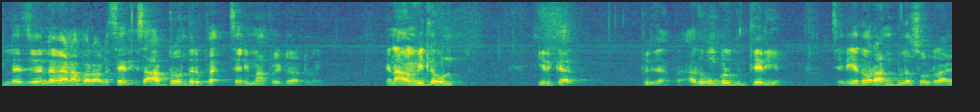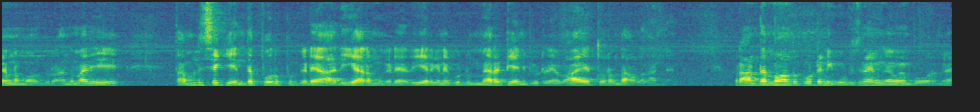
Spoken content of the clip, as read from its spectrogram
இல்லை சரி, இல்லை வேணாம் பரவாயில்ல. சரி சாப்பிட்டு வந்திருப்பேன் சரிம்மா போயிட்டு வாட்டுவேன் ஏன்னா அவன் வீட்டில் ஒன்று இருக்காது புரியுதா? இப்போ அது உங்களுக்கும் தெரியும். சரி ஏதோ ஒரு அன்பில் சொல்கிறாங்கன்னு நம்ம வந்துடும் அந்த மாதிரி தமிழிசைக்கு எந்த பொறுப்பும் கிடையாது அதிகாரமும் கிடையாது. ஏற்கனவே கூட்டு மிரட்டி அனுப்பிவிட்றேன் வாயை திறந்து அவ்வளோதாங்க அப்புறம் அந்தம்மா வந்து கூட்டணி கூப்பிடுச்சுன்னா இவங்க போவாங்க?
